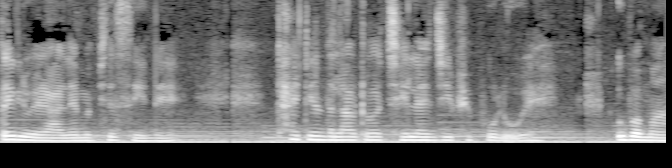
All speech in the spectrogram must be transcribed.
တိတ်လွယ်တာလည်းမဖြစ်စေနဲ့ ထိုက်တင်တဲ့လောက်တော့ခြေလန်းကြီးဖြစ်ဖို့လိုတယ်။ဥပမာ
